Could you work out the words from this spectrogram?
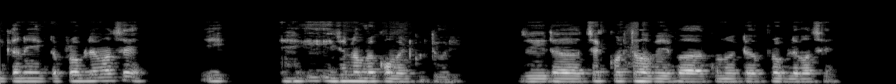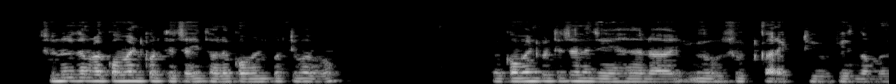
এখানে একটা প্রবলেম আছে, এই জন্য আমরা কমেন্ট করতে পারি। যে এটা চেক করতে হবে বা কোনো একটা প্রবলেম আছে। সেটা যদি আমরা কমেন্ট করতে চাই, তাহলে কমেন্ট করতে পারব। কমেন্ট করতে চাইলে যে হ্যাঁ না you should correct your page number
